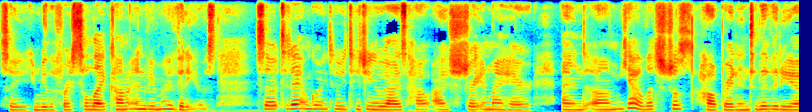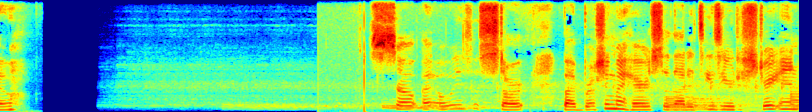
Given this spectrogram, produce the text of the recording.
so you can be the first to like, comment, and view my videos. So today I'm going to be teaching you guys how I straighten my hair and um, yeah let's just hop right into the video. So I always start by brushing my hair so that it's easier to straighten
